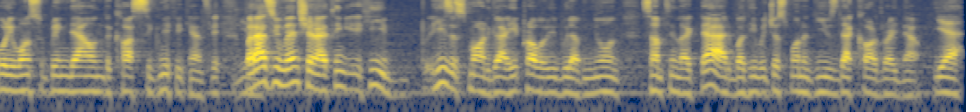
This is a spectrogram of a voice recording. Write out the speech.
or he wants to bring down the cost significantly. Yeah. But as you mentioned, I think he he's a smart guy. He probably would have known something like that, but he would just want to use that card right now. Yeah,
